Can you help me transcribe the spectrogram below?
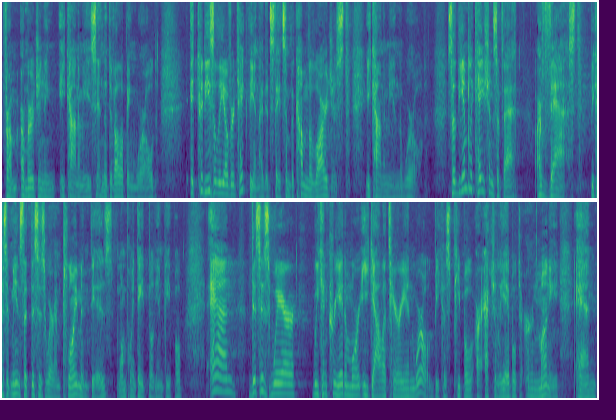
from emerging economies in the developing world, it could easily overtake the United States and become the largest economy in the world. So the implications of that are vast because it means that this is where employment is 1.8 billion people, and this is where we can create a more egalitarian world because people are actually able to earn money and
